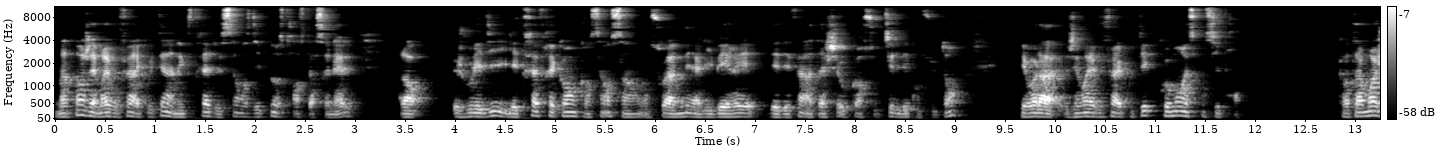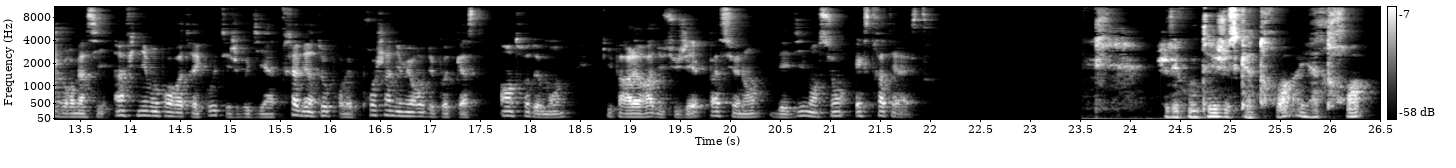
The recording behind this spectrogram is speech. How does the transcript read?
Maintenant, j'aimerais vous faire écouter un extrait de séance d'hypnose transpersonnelle. Alors, je vous l'ai dit, il est très fréquent qu'en séance, hein, on soit amené à libérer des défunts attachés au corps subtil des consultants. Et voilà, j'aimerais vous faire écouter comment est-ce qu'on s'y prend. Quant à moi, je vous remercie infiniment pour votre écoute et je vous dis à très bientôt pour le prochain numéro du podcast Entre deux mondes qui parlera du sujet passionnant des dimensions extraterrestres. Je vais compter jusqu'à 3 et à 3,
